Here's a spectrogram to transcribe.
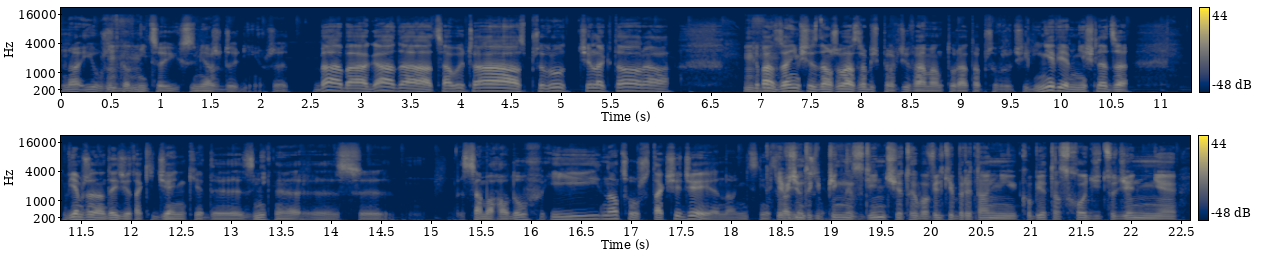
no i użytkownicy mhm. ich zmiażdżyli, że baba gada cały czas, przywróćcie lektora. Mhm. Chyba zanim się zdążyła zrobić prawdziwa awantura, to przywrócili. Nie wiem, nie śledzę. Wiem, że nadejdzie taki dzień, kiedy zniknę z samochodów i no cóż, tak się dzieje, no nic nie Ja widziałem takie piękne zdjęcie, to chyba w Wielkiej Brytanii kobieta schodzi codziennie E,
